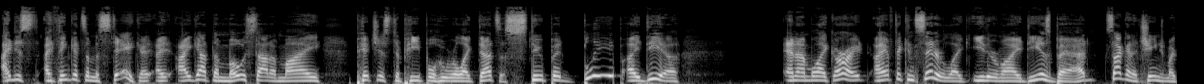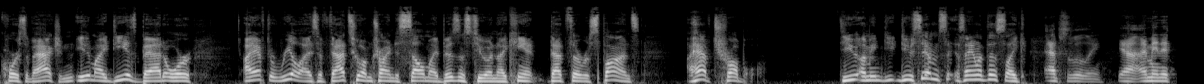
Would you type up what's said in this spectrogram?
I just I think it's a mistake. I, I, I, got the most out of my pitches to people who were like, "That's a stupid bleep idea," and I'm like, "All right, I have to consider like either my idea is bad. It's not going to change my course of action. Either my idea is bad, or I have to realize if that's who I'm trying to sell my business to, and I can't. That's their response. I have trouble. Do you? I mean, do, do you see what I'm saying with this? Like, absolutely. Yeah. I mean it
